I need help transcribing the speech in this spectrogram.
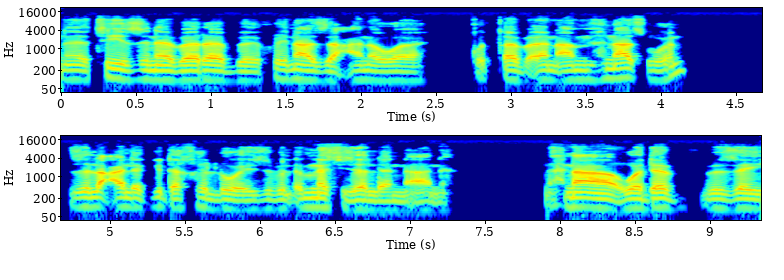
ነቲ ዝነበረ ብኲናት ዝዓነወ ቁጠበኣን ኣብ ምህናጽ እውን ዝለዓለ ግደ ክህልዎ እዩ ዝብል እምነት እዩ ዘለኒ ኣነ። ንሕና ወደብ ብዘይ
